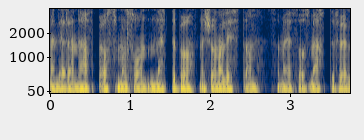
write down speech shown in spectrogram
men det er denne her spørsmålsrunden etterpå med journalistene som er så smertefull,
